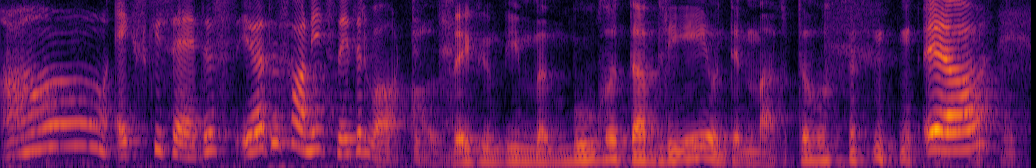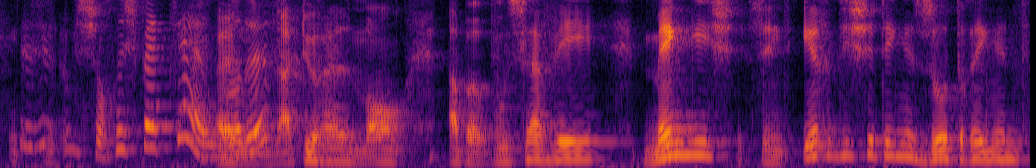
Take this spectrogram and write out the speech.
Ah, excuse, das, ja, das habe ich jetzt nicht erwartet. Wegen meinem Mauertablier und dem Marteau. Ja, das ist schon ein bisschen speziell, Euh, oder? Naturellement. Aber vous savez, manchmal sind irdische Dinge so dringend,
